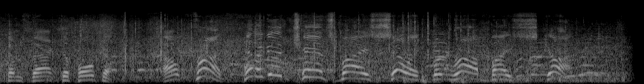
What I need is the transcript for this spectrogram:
it comes back to Polka. Out front, and a good chance by Selleck, but robbed by Scott.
